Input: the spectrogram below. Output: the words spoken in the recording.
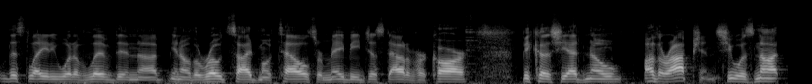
this lady would have lived in uh, you know the roadside motels or maybe just out of her car, because she had no other options. She was not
